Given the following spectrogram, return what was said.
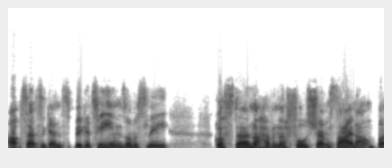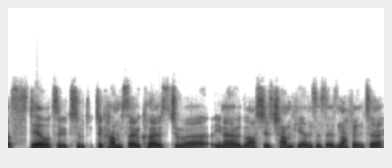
upsets against bigger teams. Obviously. Gloucester not having a full strength side out, but still to, to, to come so close to a you know last year's champions is, is nothing to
